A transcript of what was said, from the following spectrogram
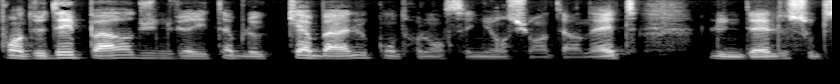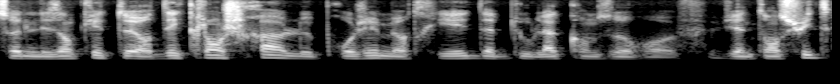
point de départ d'une véritable cabale contre l'enseignant sur Internet. L'une d'elles soupçonne les enquêteurs, déclenchera le projet meurtrier d'Abdullah Kanzorov. Viennent ensuite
